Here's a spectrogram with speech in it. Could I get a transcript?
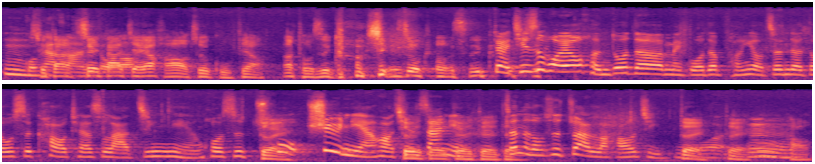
嗯，所以大所以大家要好好做股票，要投资股，先做投资股。对，其实我有很多的美国的朋友，真的都是靠特斯拉，今年或是去去年哈前三年，真的都是赚了好几波。对对，嗯，好。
